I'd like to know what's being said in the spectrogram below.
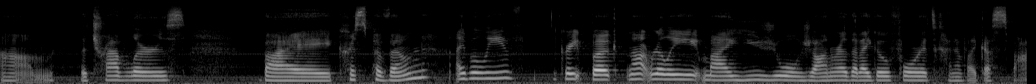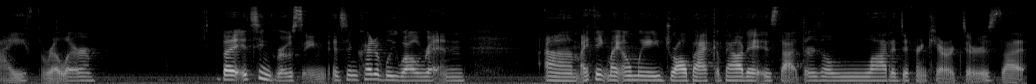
um, The Travelers by Chris Pavone, I believe. Great book. Not really my usual genre that I go for. It's kind of like a spy thriller, but it's engrossing. It's incredibly well written. Um, I think my only drawback about it is that there's a lot of different characters that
